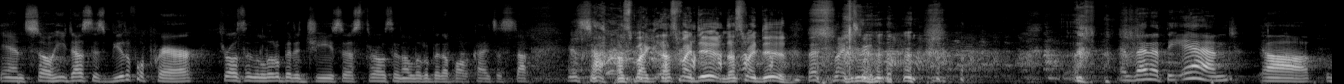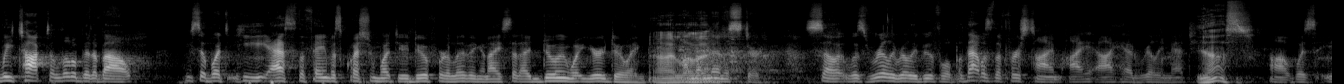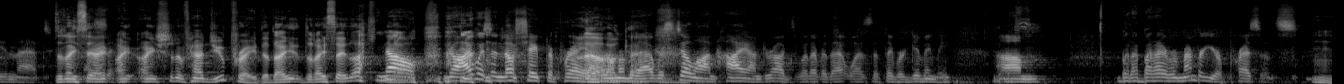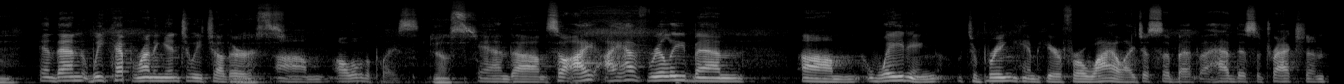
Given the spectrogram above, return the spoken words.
And so he does this beautiful prayer, throws in a little bit of Jesus, throws in a little bit of all kinds of stuff. And so that's my that's my dude. That's my dude. that's my dude. and then at the end, uh, we talked a little bit about. He said, "What?" He asked the famous question, "What do you do for a living?" And I said, "I'm doing what you're doing. I love I'm it. a minister." So it was really, really beautiful. But that was the first time I, I had really met you. Yes. Uh, was in that. Did I say I, I, I, should have had you pray? Did I did I say that? No, no, no I was in no shape to pray. I Oh, remember okay. that. I was still on high on drugs, whatever that was that they were giving me. Um, but I- but I remember your presence. Mm. And then we kept running into each other Yes. um, all over the place. Yes. And um, so I, I have really been um, waiting to bring him here for a while. I just have been- had this attraction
